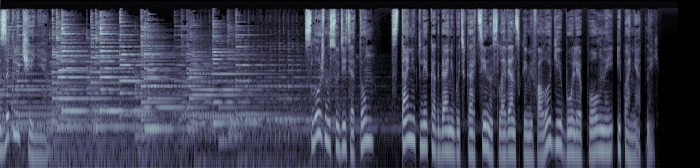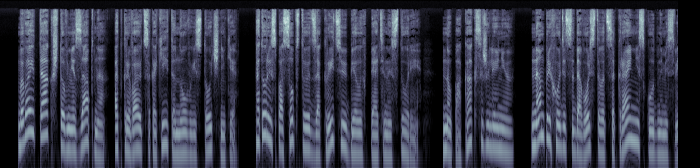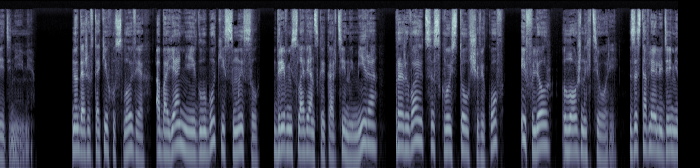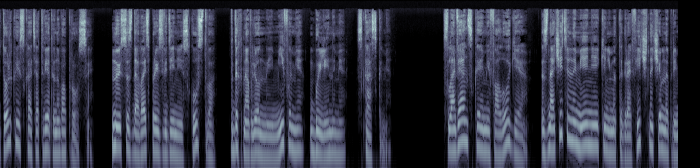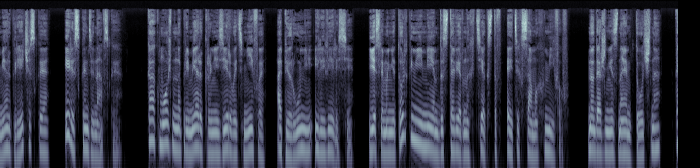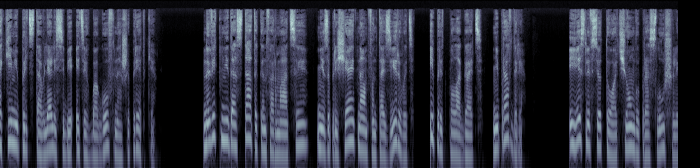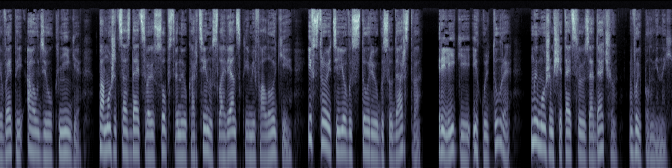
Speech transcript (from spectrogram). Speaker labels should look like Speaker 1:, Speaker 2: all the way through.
Speaker 1: Заключение. Сложно судить о том, станет ли когда-нибудь картина славянской мифологии более полной и понятной. Бывает так, что внезапно открываются какие-то новые источники, которые способствуют закрытию белых пятен истории. Но пока, к сожалению, нам приходится довольствоваться крайне скудными сведениями. Но даже в таких условиях обаяние и глубокий смысл древнеславянской картины мира прорываются сквозь толщу веков и флёр ложных теорий, заставляя людей не только искать ответы на вопросы, но и создавать произведения искусства, вдохновленные мифами, былинами, сказками. Славянская мифология значительно менее кинематографична, чем, например, греческая или скандинавская. Как можно, например, экранизировать мифы о Перуне или Велесе, если мы не только не имеем достоверных текстов этих самых мифов, но даже не знаем точно, какими представляли себе этих богов наши предки. Но ведь недостаток информации не запрещает нам фантазировать и предполагать, не правда ли? И если все то, о чем вы прослушали в этой аудиокниге, поможет создать свою собственную картину славянской мифологии и встроить ее в историю государства, религии и культуры, мы можем считать свою задачу выполненной.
